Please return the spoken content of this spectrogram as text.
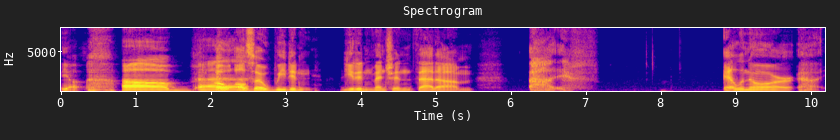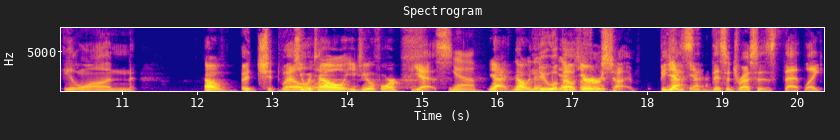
yeah. Um Oh, also, we didn't. You didn't mention that. Um, uh, Eleanor, uh, Elon, Oh, uh, Chitwell. Chiwetel Ejiofor? Yes, Yeah, Yeah, no, th- knew about the first time because yeah. this addresses that. Like,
